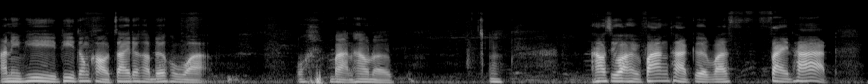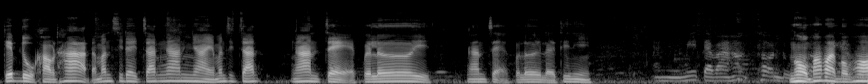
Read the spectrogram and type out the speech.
อันนี้พี่พี่ต้องเข้าใจด้วยครับเด้อเพราะว่าโอ้ยบ้านเฮาเน่ะอืมเฮาสิว่าให้ฟังถ้าเกิดว่าใส่ทาสเก็บดูข่าวทาสอะมันสิได้จัดงานใหญ่ มันสิจัดงานแจกไปเลย งานแจกไปเลยเลยที่นี่อันนี้มีแต่ว่าเฮาทอนดูโง่พระบาทบ่พ่อ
